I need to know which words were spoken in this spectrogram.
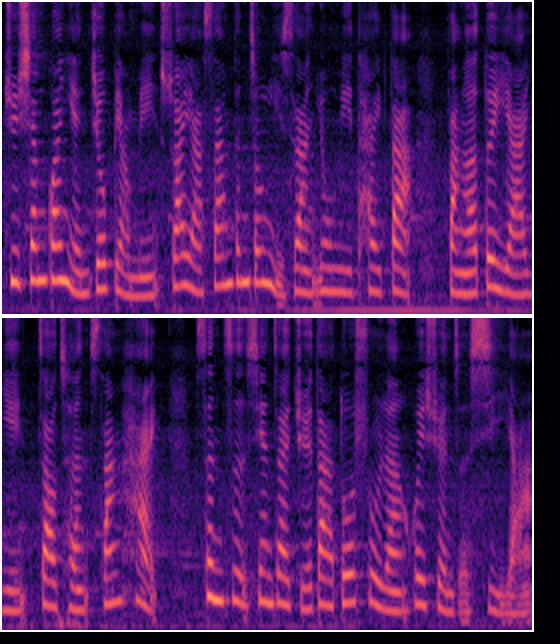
据相关研究表明，刷牙三分钟以上用力太大。反而对牙龈造成伤害，甚至现在绝大多数人会选择洗牙。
